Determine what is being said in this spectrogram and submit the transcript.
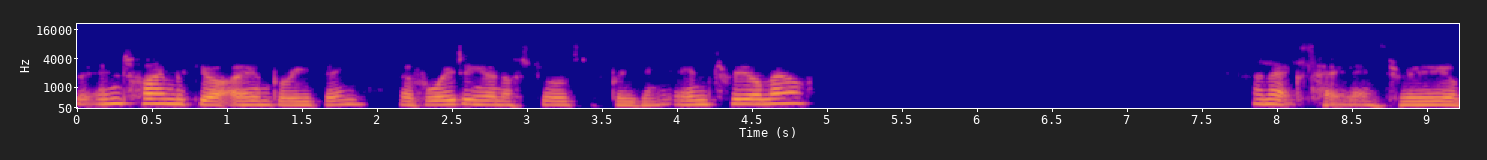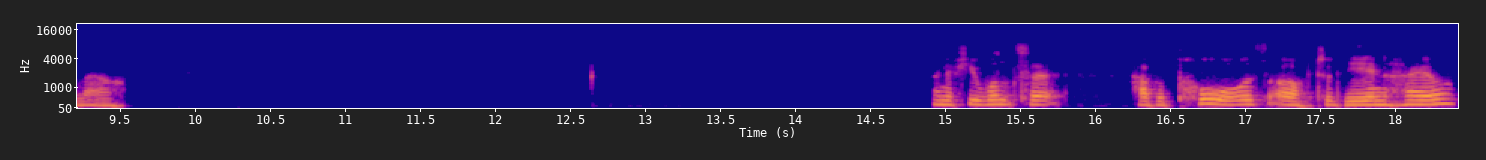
So in time with your own breathing, avoiding your nostrils, just breathing in through your mouth and exhaling through your mouth. And if you want to have a pause after the inhale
